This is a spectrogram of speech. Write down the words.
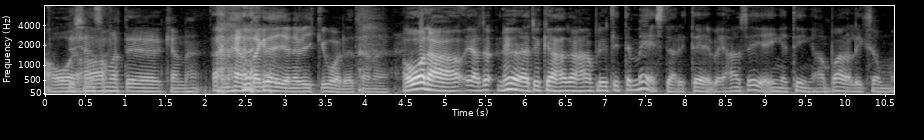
Ja, det känns som att det kan, kan hända grejer när Wikegård är tränare. Ja, nej, jag, nu jag tycker jag att han har blivit lite mes där i TV. Han säger ingenting. Han bara liksom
